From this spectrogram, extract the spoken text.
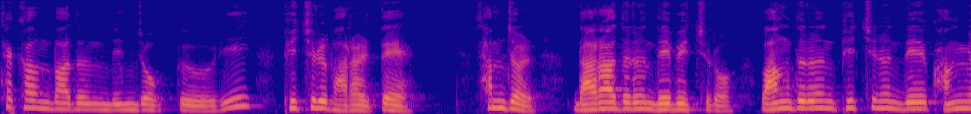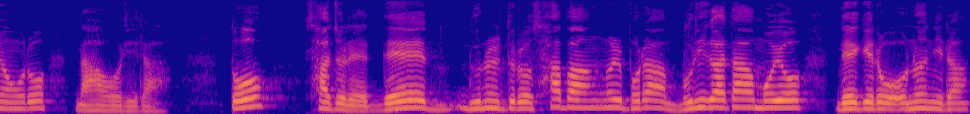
택함 받은 민족들이 빛을 발할 때 3절 나라들은 내 빛으로 왕들은 비치는 내 광명으로 나오리라. 또 4절에 내 눈을 들어 사방을 보라 무리가 다 모여 내게로 오느니라.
